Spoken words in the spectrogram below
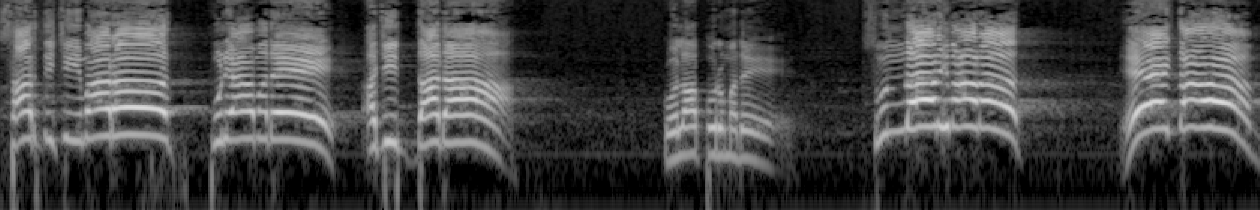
सारथीची इमारत पुण्यामध्ये अजित दादा कोल्हापूरमध्ये. सुंदर इमारत एकदम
